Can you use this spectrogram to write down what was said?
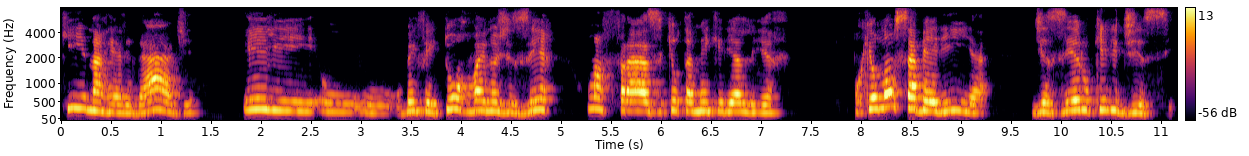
que, na realidade, ele, o, o benfeitor vai nos dizer uma frase que eu também queria ler, porque eu não saberia dizer o que ele disse.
